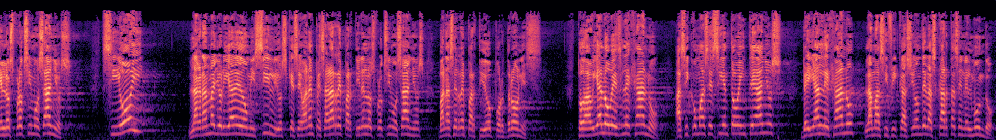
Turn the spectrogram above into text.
en los próximos años. Si hoy la gran mayoría de domicilios que se van a empezar a repartir en los próximos años van a ser repartidos por drones. Todavía lo ves lejano, así como hace 120 años veían lejano la masificación de las cartas en el mundo.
